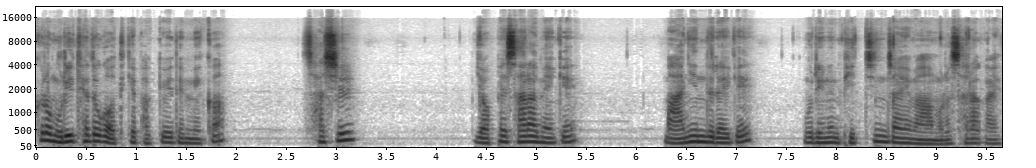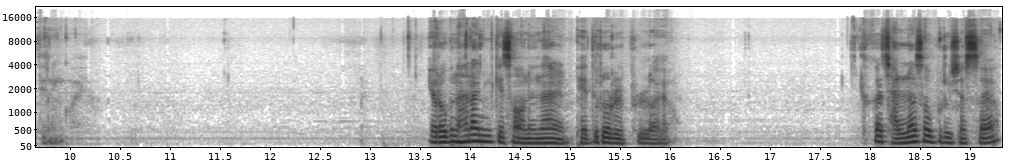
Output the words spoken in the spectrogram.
그럼 우리 태도가 어떻게 바뀌어야 됩니까? 사실 옆에 사람에게 만인들에게 우리는 빚진 자의 마음으로 살아가야 되는 거예요. 여러분 하나님께서 어느 날 베드로를 불러요. 그가 잘나서 부르셨어요?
